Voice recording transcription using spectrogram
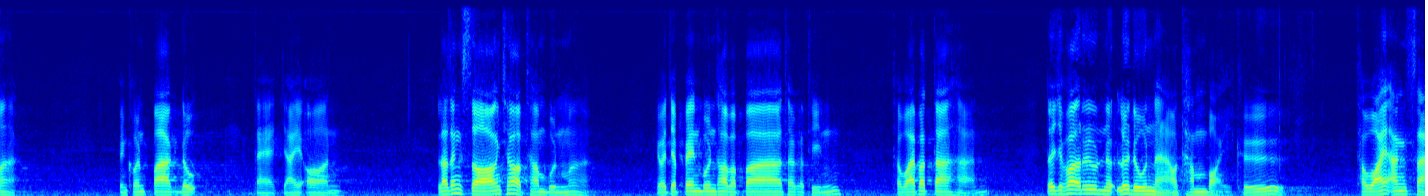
มาก เป็นคนปากดุ แต่ใจอ่อน เราทั้งสองชอบทำบุญมาก ไม่ว่าจะเป็นบุญทอดประปาทอดกฐิน ถวายพระตาหาร โดยเฉพาะฤดูหนาวทำบ่อยคือ ถวายอังสะ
